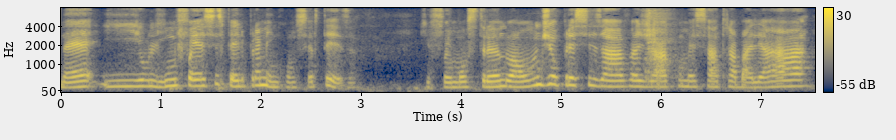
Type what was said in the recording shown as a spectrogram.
né? E o Lean foi esse espelho para mim, com certeza, que foi mostrando aonde eu precisava já começar a trabalhar.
